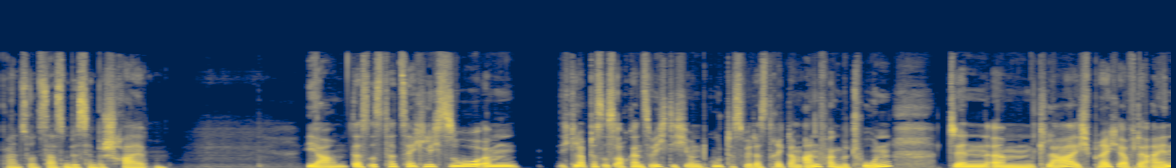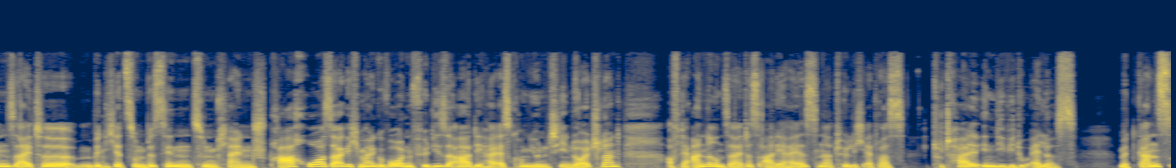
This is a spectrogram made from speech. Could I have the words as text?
Kannst du uns das ein bisschen beschreiben? Ja, das ist tatsächlich so. Ähm, ich glaube, das ist auch ganz wichtig und gut, dass wir das direkt am Anfang betonen. Denn ähm, klar, ich spreche auf der einen Seite, bin ich jetzt so ein bisschen zu einem kleinen Sprachrohr, sage ich mal, geworden für diese ADHS-Community in Deutschland. Auf der anderen Seite ist ADHS natürlich etwas total Individuelles. mit ganz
